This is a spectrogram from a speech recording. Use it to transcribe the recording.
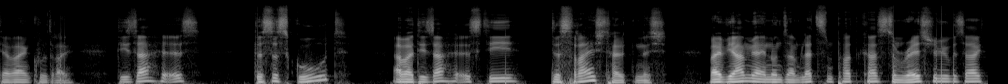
Der war in Q3. Die Sache ist, das ist gut, aber die Sache ist die, das reicht halt nicht. Weil wir haben ja in unserem letzten Podcast zum Race Review gesagt,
